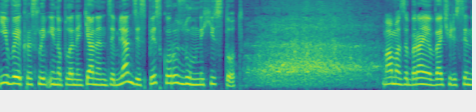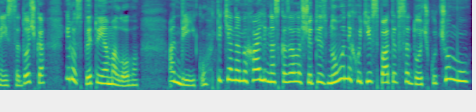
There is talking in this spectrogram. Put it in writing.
І викреслив інопланетянин землян зі списку розумних істот. Мама забирає ввечері сина із садочка і розпитує малого. Андрійку, Тетяна Михайлівна сказала, що ти знову не хотів спати в садочку. Чому?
